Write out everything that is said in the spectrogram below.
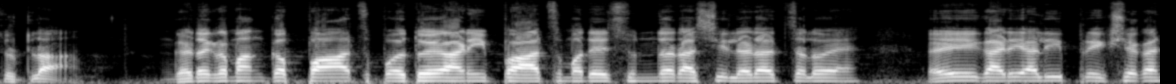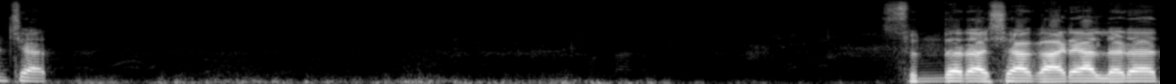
सुटला. गट क्रमांक पाच पळतोय आणि पाच मध्ये सुंदर अशी लढत चालू आहे. ए गाडी आली प्रेक्षकांच्या सुंदर अशा गाड्या लढत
